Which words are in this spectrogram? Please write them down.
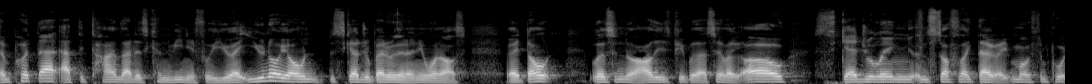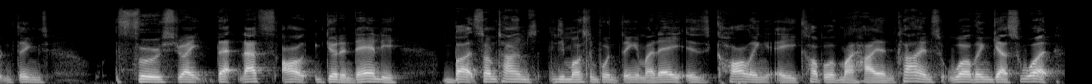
Then put that at the time that is convenient for you, right? You know your own schedule better than anyone else, right? Don't listen to all these people that say, like, oh, scheduling and stuff like that, right? Most important things first, right? That That's all good and dandy. But sometimes the most important thing in my day is calling a couple of my high end clients. Well, then guess what?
